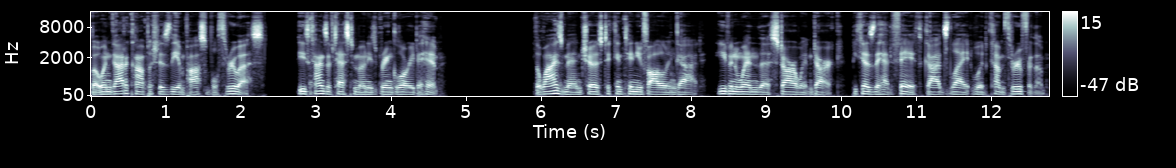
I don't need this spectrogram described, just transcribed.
But when God accomplishes the impossible through us, these kinds of testimonies bring glory to him. The wise men chose to continue following God, even when the star went dark, because they had faith God's light would come through for them.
